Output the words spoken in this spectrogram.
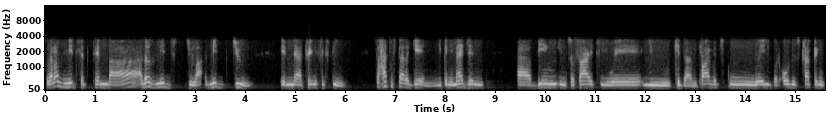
So that was mid-September. Uh, that was mid-July, mid-June in uh, 2016. So I had to start again. You can imagine uh, being in society where you kids are in private school, where you've got all these trappings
